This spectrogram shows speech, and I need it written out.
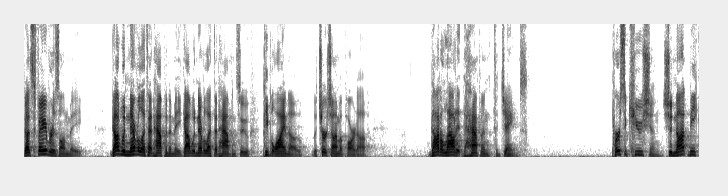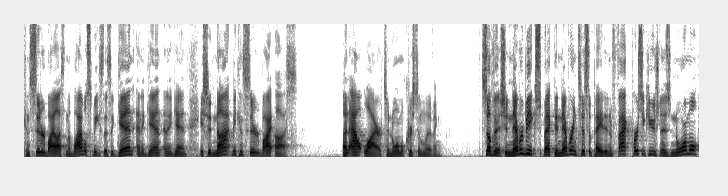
God's favor is on me. God would never let that happen to me. God would never let that happen to people I know, the church I'm a part of. God allowed it to happen to James. Persecution should not be considered by us. And the Bible speaks this again and again and again. It should not be considered by us an outlier to normal Christian living. Something that should never be expected, never anticipated. In fact, persecution is normal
